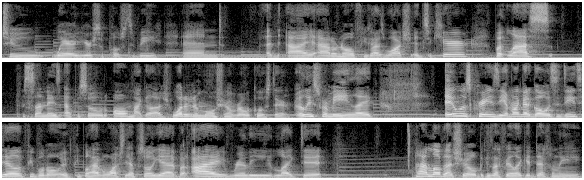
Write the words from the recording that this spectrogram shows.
to where you're supposed to be. And I I don't know if you guys watch Insecure, but last Sunday's episode, oh my gosh, what an emotional roller coaster. At least for me, like it was crazy. I'm not gonna go into detail if people don't if people haven't watched the episode yet, but I really liked it. I love that show because I feel like it definitely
